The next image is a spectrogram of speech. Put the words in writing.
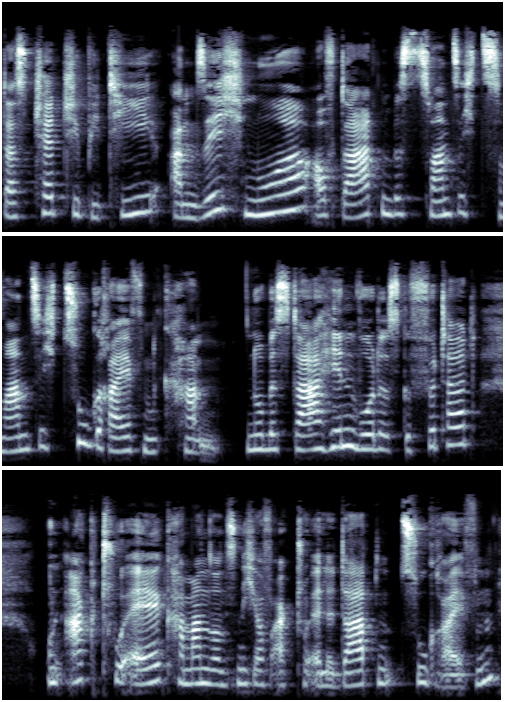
dass ChatGPT an sich nur auf Daten bis 2020 zugreifen kann. Nur bis dahin wurde es gefüttert und aktuell kann man sonst nicht auf aktuelle Daten zugreifen.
